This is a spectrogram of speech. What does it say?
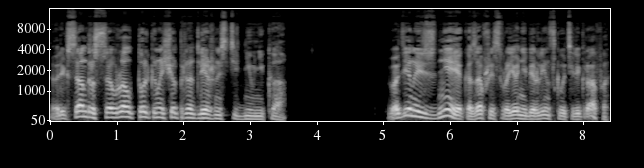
Александр соврал только насчет принадлежности дневника. В один из дней, оказавшись в районе берлинского телеграфа,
